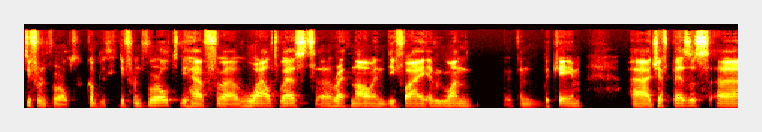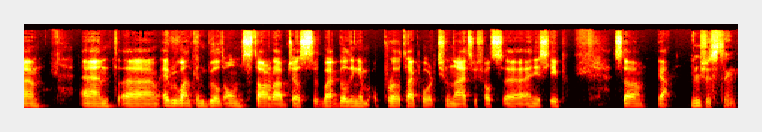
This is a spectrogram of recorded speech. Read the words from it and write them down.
different world, completely different world. We have uh, Wild West uh, right now in DeFi. Everyone can became uh, Jeff Bezos. Um, and uh, everyone can build own startup just by building a prototype over two nights without uh, any sleep. So yeah. Interesting.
